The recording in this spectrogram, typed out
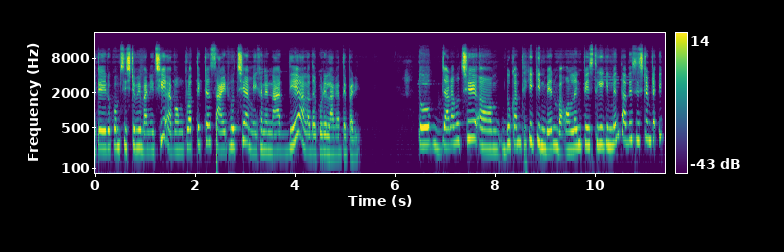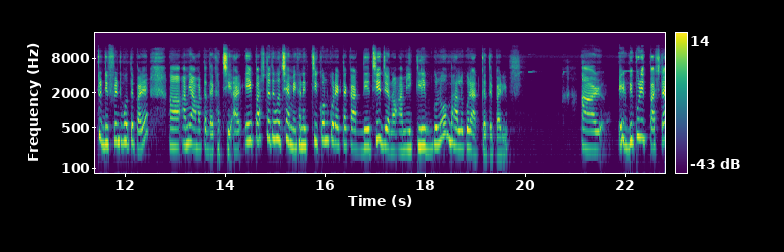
এটা এরকম সিস্টেমে বানিয়েছি এবং প্রত্যেকটা সাইড হচ্ছে আমি এখানে নাট দিয়ে আলাদা করে লাগাতে পারি। তো যারা হচ্ছে দোকান থেকে কিনবেন বা অনলাইন পেজ থেকে কিনবেন, তাদের সিস্টেমটা একটু ডিফারেন্ট হতে পারে। আমি আমারটা দেখাচ্ছি। আর এই পাশটাতে হচ্ছে আমি এখানে চিকন করে একটা কাট দিয়েছি যেন আমি ক্লিপগুলো ভালো করে আটকাতে পারি। আর এর বিপরীত পাশটা,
